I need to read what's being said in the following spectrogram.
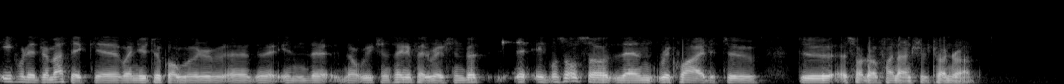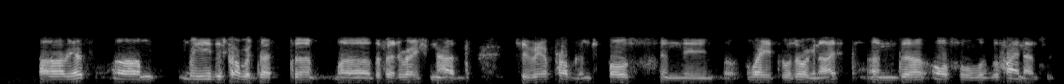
equally dramatic uh, when you took over uh, in the Norwegian Sailing Federation, but it was also then required to do a sort of financial turnaround. Yes. Um, we discovered that the federation had severe problems, both in the way it was organized and also with the finances.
